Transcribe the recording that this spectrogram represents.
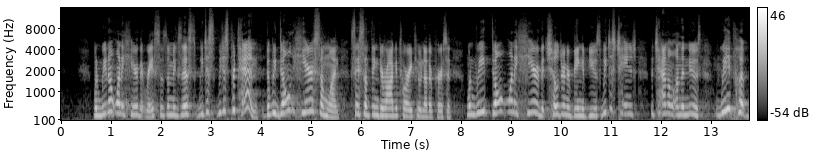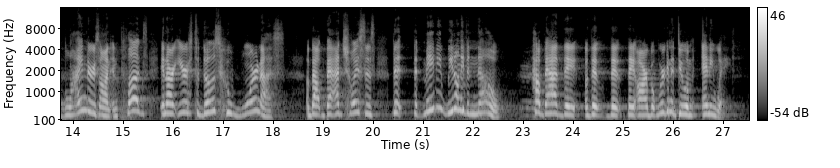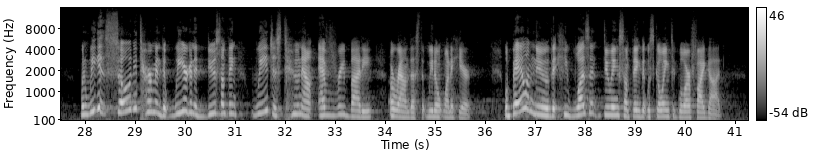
When we don't want to hear that racism exists, we just, we just pretend that we don't hear someone say something derogatory to another person. When we don't want to hear that children are being abused, we just change the channel on the news. We put blinders on and plugs in our ears to those who warn us about bad choices that, that maybe we don't even know how bad they, that, that they are, but we're going to do them anyway. When we get so determined that we are going to do something, we just tune out everybody around us that we don't want to hear. Well, Balaam knew that he wasn't doing something that was going to glorify God,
